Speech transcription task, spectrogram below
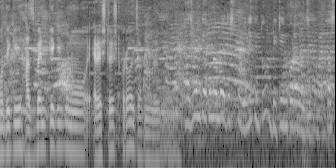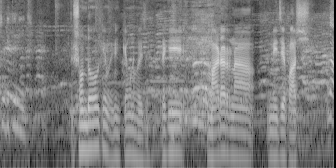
মধ্যে কি হাজব্যান্ডকে কি কোনো অ্যারেস্ট টেস্ট করা হয়েছে আপনাদের? হাজব্যান্ডকে এখন আমরা অ্যারেস্ট করিনি কিন্তু ডিটেইন করা হয়েছে কাস্টাডিতে নিয়েছি। সন্দেহ কেমন হয়েছে? এটা কি মার্ডার না নিজে পাস না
